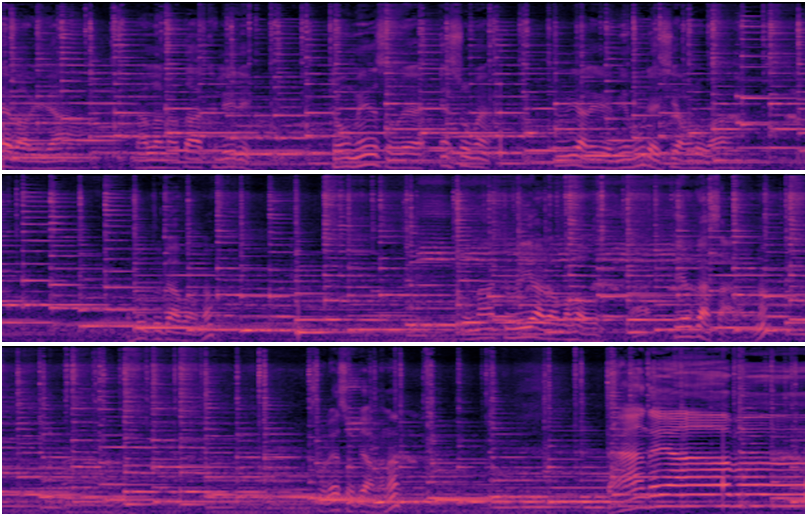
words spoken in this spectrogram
လိုက်ပါပြီဗျာနာလာနာတာကလေးတွေဒုံမင်းဆိုတဲ့ instrument သူရလေးတွေမြင်မှုတဲ့ရှေ့အောင်လို့ပါသူတူတာပါနော်ဒီမှာတူရတော့မဟုတ်ဘူးတရုတ်ကစားတယ်နော်ဆိုလဲဆိုပြမလားတန်တရားဘော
